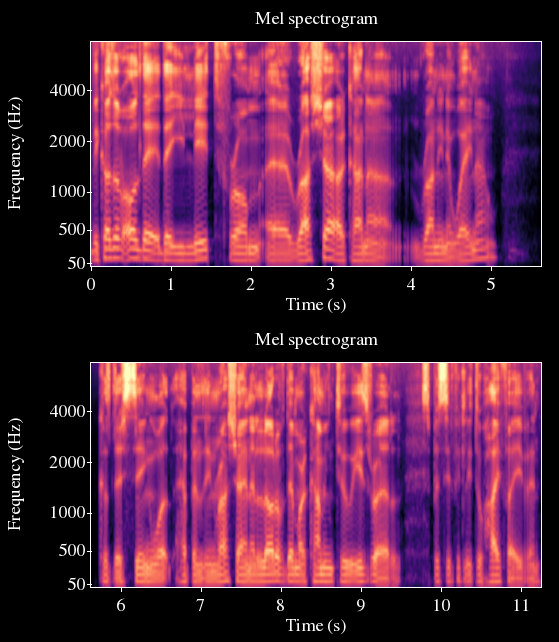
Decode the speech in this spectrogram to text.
because of all the the elite from uh, Russia are kind of running away now because they're seeing what happens in Russia and a lot of them are coming to Israel specifically to Haifa even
